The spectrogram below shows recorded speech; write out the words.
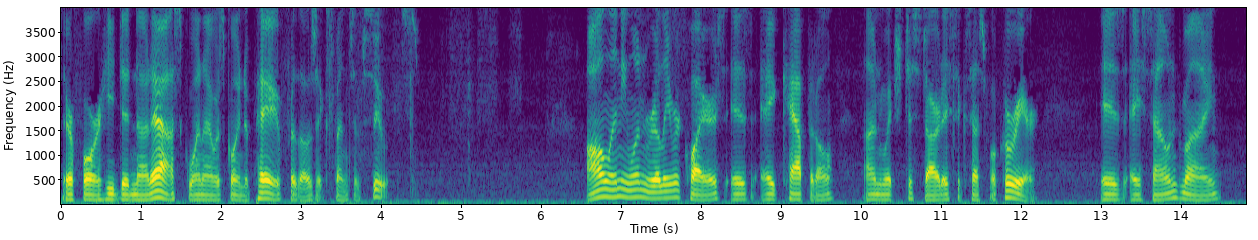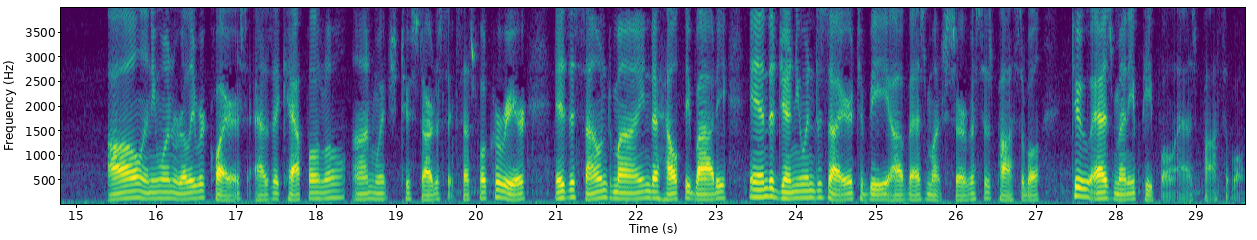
Therefore, he did not ask when I was going to pay for those expensive suits. All anyone really requires is a capital on which to start a successful career, is a sound mind. All anyone really requires as a capital on which to start a successful career is a sound mind, a healthy body, and a genuine desire to be of as much service as possible to as many people as possible.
